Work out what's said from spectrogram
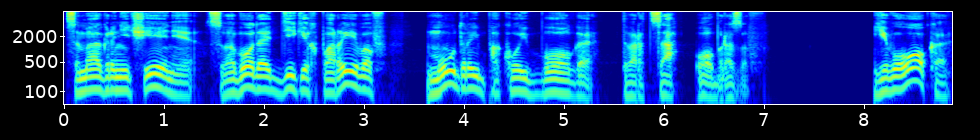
самоограничения, свобода от диких порывов, мудрый покой Бога. Творца образов. Его око,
